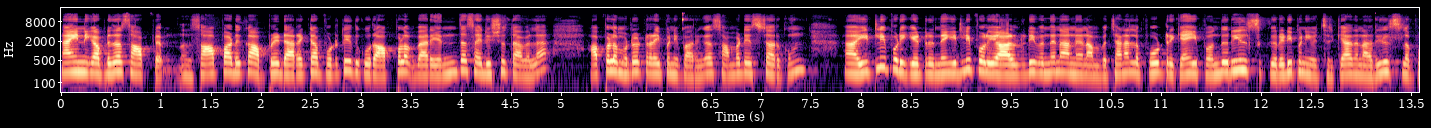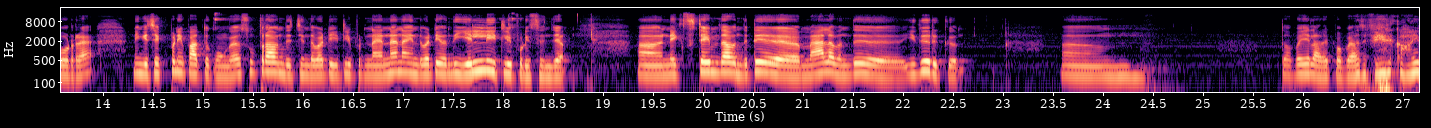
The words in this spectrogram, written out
நான் இன்றைக்கி அப்படி தான் சாப்பிட்டேன். சாப்பாடுக்கு அப்படியே டேரெக்டாக போட்டுட்டு இதுக்கு ஒரு அப்பளம் வேறு எந்த சைட் டிஷ்ஷும் தேவையில்ல. அப்பளம் மட்டும் ட்ரை பண்ணி பாருங்கள் செம்ம டேஸ்ட்டாக இருக்கும். இட்லி பொடி கேட்டிருந்தேன். இட்லி பொடி ஆல்ரெடி வந்து நான் நம்ம சேனலில் போட்டிருக்கேன். இப்போ வந்து ரீல்ஸுக்கு ரெடி பண்ணி வச்சுருக்கேன். அதை நான் ரீல்ஸில் போடுறேன் நீங்கள் செக் பண்ணி பார்த்துக்கோங்க சூப்பராக இருந்துச்சு இந்த வாட்டி இட்லி பொடி. நான் என்னென்ன இந்த வாட்டி வந்து எள்ளி இட்லி பொடி செஞ்சேன். நெக்ஸ்ட் டைம் தான் வந்துட்டு மேலே வந்து இது இருக்குது துவையல் அரைப்போம் அது பேர் காய்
